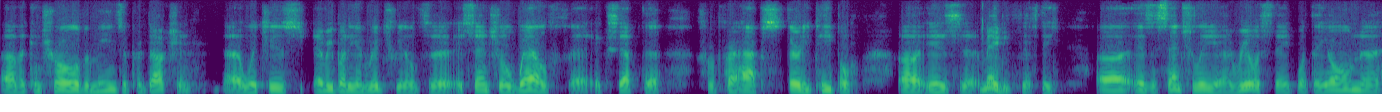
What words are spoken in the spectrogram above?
uh, the control of a means of production, uh, which is everybody in Ridgefield's uh, essential wealth, uh, except uh, for perhaps 30 people, is maybe 50, is essentially real estate, what they own,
